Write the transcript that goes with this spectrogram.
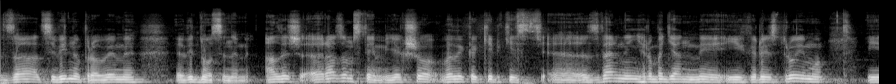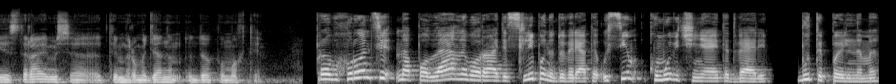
За цивільно-правовими відносинами, але ж разом з тим, якщо велика кількість е, звернень громадян, ми їх реєструємо і стараємося тим громадянам допомогти. Правоохоронці наполегливо радять сліпо не довіряти усім, кому відчиняєте двері. Бути пильними.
